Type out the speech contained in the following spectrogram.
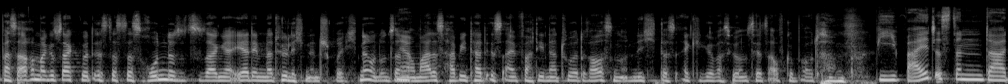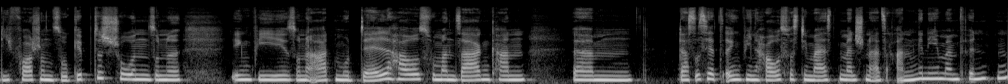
was auch immer gesagt wird, ist, dass das Runde sozusagen ja eher dem Natürlichen entspricht. Ne? Und unser ja. normales Habitat ist einfach die Natur draußen und nicht das Eckige, was wir uns jetzt aufgebaut haben. Wie weit ist denn da die Forschung so? Gibt es schon so eine irgendwie so eine Art Modellhaus, wo man sagen kann, ähm, das ist jetzt irgendwie ein Haus, was die meisten Menschen als angenehm empfinden?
